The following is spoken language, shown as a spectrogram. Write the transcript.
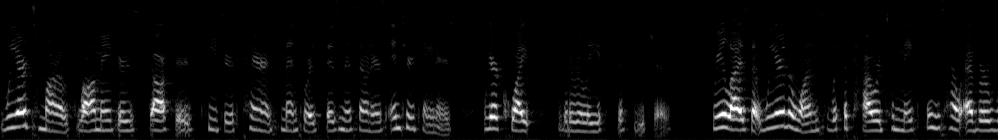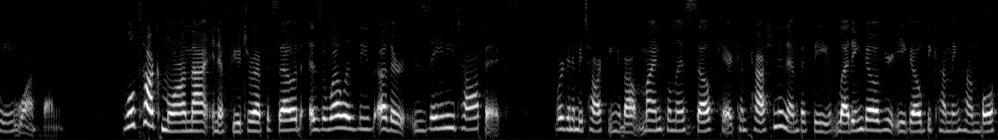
we are tomorrow's lawmakers, doctors, teachers, parents, mentors, business owners, entertainers. We are quite literally the future. Realize that we are the ones with the power to make things however we want them. We'll talk more on that in a future episode, as well as these other zany topics. We're going to be talking about mindfulness, self care, compassion and empathy, letting go of your ego, becoming humble,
